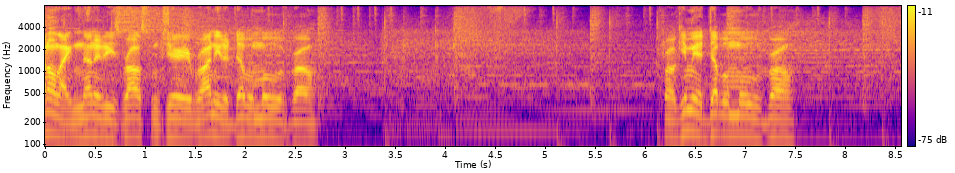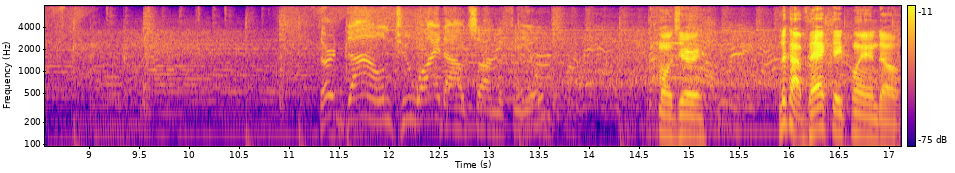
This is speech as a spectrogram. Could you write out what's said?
I don't like none of these routes from Jerry, bro. I need a double move, bro. Bro, give me a double move, bro. Third down, two wideouts on the field. Come on, Jerry. Look how back they playing though.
